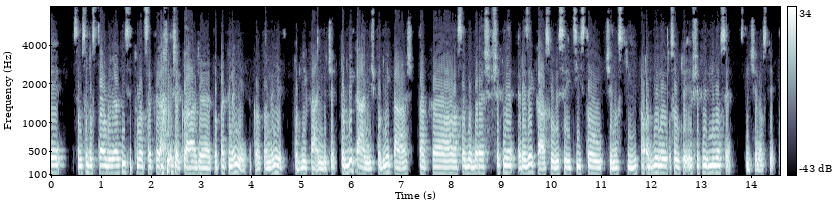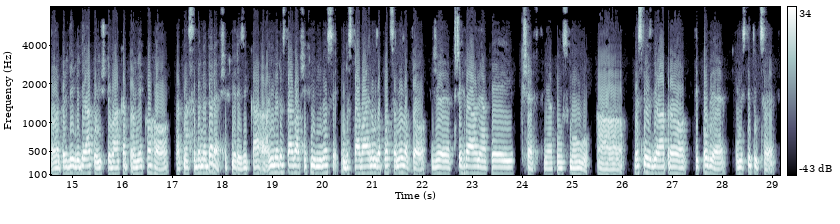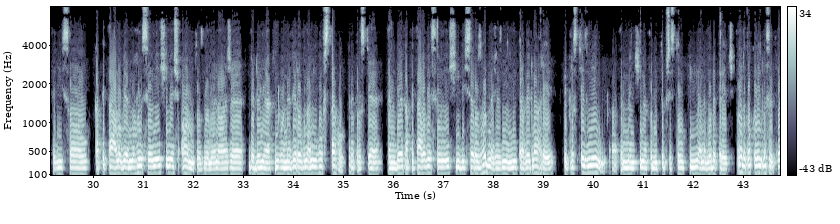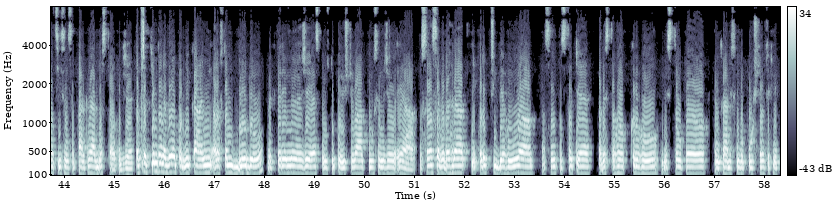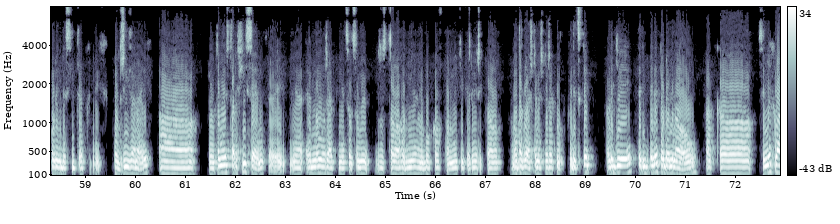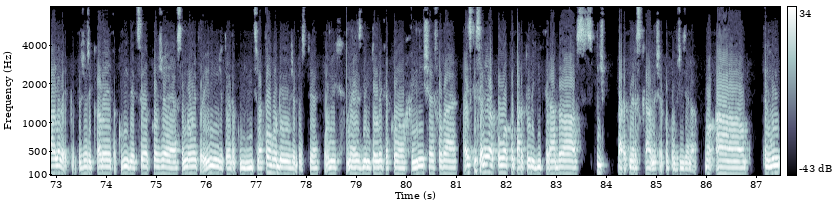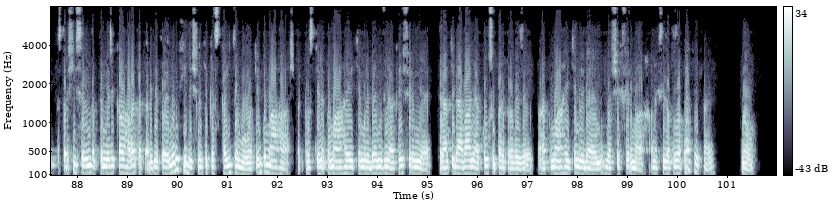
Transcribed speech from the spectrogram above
jsem se dostal do nějaké situace, která mi řekla, že to tak není. Jako to není podnikání, protože podnikání, když podnikáš, tak uh, na sebe bereš všechny rizika související s tou činností a odměnou jsou tě i všechny výnosy té činnosti. No, ale každý, kdo dělá pojišťováka pro někoho, tak na sebe nebere všechny rizika a ani nedostává všechny výnosy. On dostává jenom zaplaceno za to, že přihrál nějaký kšeft, nějakou smlouvu. A Vesměs dělá pro typově instituce, které jsou kapitálově mnohem silnější než on. To znamená, že jde do nějakého nevyrovnaného vztahu, kde prostě ten, kdo je kapitálově silnější, když se rozhodne, že změní pravidla hry, je prostě změní. A ten menší na to buď to přistoupí a nebo jde pryč. No do takovýchhle situací jsem se párkrát dostal. Takže to předtím to nebylo podnikání, ale v tom bludu, ve kterém žije spoustu pojišťováků, jsem žil i já. Musel se odehrát několik příběhů a já jsem v podstatě tady z toho kruhu vystoupil, tenkrát, když jsem opouštěl těch několik desítek mých podřízených a byl to můj starší syn, který mě jednou řekl něco, co mi zůstalo hodně hluboko v paměti, který říkal, no takhle ještě než to řeknu, vždycky lidi, kteří byli pode mnou, tak uh, si mě chválili, protože říkali takové věci, jako že se mnou je to jiný, že to je takový víc na pohodu, že prostě o nich nejezdím tolik jako jiní šéfové. A vždycky jsem měl takovou jako partu lidí, která byla spíš partnerská, než jako podřízená. No a ten můj starší syn, tak ten mi říkal, hele, tak a je to jednoduchý, když lidi tleskají tomu, jak jim pomáháš, tak prostě nepomáhají těm lidem v nějaké firmě, která ti dává nějakou super provizi, ale pomáhají těm lidem ve všech firmách a nech si za to zaplatit, ne? No,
